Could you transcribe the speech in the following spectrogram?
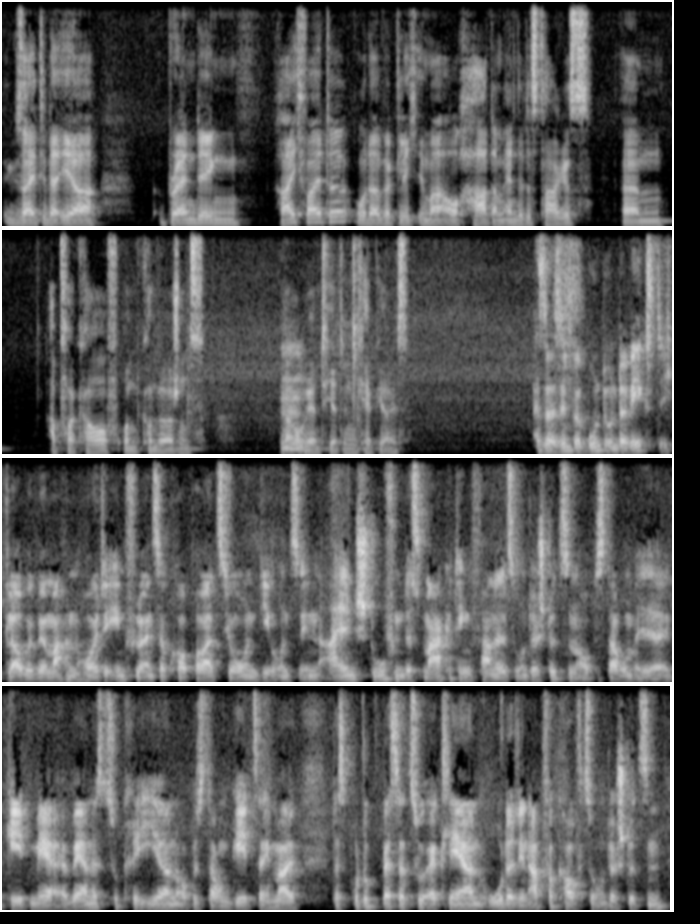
seid ihr da eher Branding, Reichweite oder wirklich immer auch hart am Ende des Tages ähm, Abverkauf und Conversions mhm. orientiert in den KPIs? Also da sind wir bunt unterwegs. Ich glaube, wir machen heute Influencer-Kooperationen, die uns in allen Stufen des Marketing-Funnels unterstützen. Ob es darum äh, geht, mehr Awareness zu kreieren, ob es darum geht, sag ich mal, das Produkt besser zu erklären oder den Abverkauf zu unterstützen.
